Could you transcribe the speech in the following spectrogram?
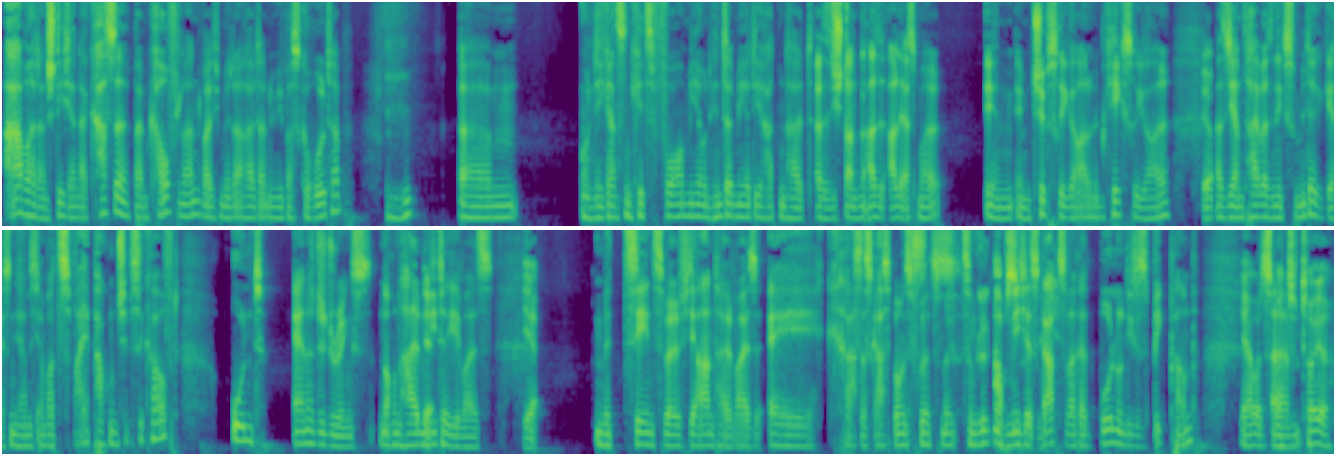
Aber dann stehe ich an der Kasse beim Kaufland, weil ich mir da halt dann irgendwie was geholt habe. Mhm. Ähm, und die ganzen Kids vor mir und hinter mir, die hatten halt, also die standen alle, alle erstmal im, im Chipsregal und im Keksregal. Ja. Also die haben teilweise nichts zum Mittag gegessen, die haben sich einfach zwei Packungen Chips gekauft und Energy Drinks, noch einen halben Ja. Liter jeweils. Ja. Mit 10, 12 Jahren teilweise. Ey, krass, das gab's bei uns Das früher zum, zum Glück noch nicht. Es gab zwar Red Bull und dieses Big Pump. ja, aber das war Ähm, zu teuer.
